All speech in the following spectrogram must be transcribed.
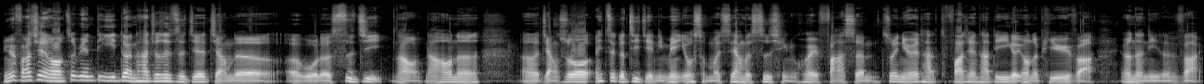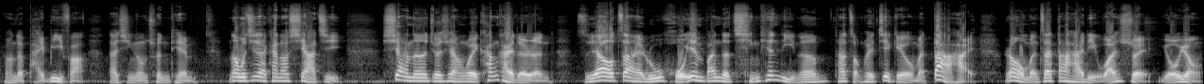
你会发现哦，这边第一段它就是直接讲的，呃，我的四季哦，然后呢，呃，讲说，诶，这个季节里面有什么这样的事情会发生，所以你会他发现他第一个用的譬喻法，用的拟人法，用的排比法来形容春天。那我们接下来看到夏季，夏呢就像位慷慨的人，只要在如火焰般的晴天里呢，他总会借给我们大海，让我们在大海里玩水游泳，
